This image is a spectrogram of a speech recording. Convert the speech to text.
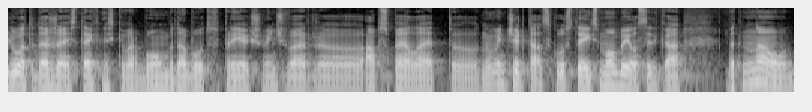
ļoti dažreiz tehniski var bumbu dabūt uz priekšu, viņš var uh, apspēlēt. Uh, nu, viņš ir tāds kustīgs, mobils, kā, bet nav,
